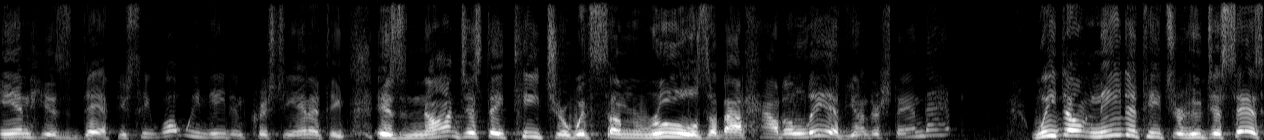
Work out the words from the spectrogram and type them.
in his death. You see, what we need in Christianity is not just a teacher with some rules about how to live. You understand that? We don't need a teacher who just says,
